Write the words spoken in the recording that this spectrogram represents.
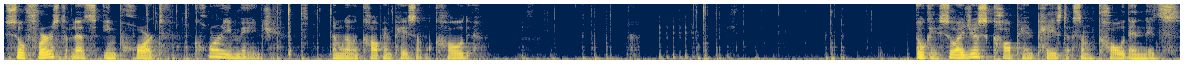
So first, let's import core image. I'm gonna copy and paste some code. Okay, so I just copy and paste some code and it's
